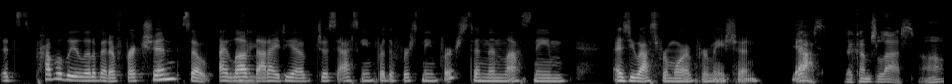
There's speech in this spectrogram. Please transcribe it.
it's probably a little bit of friction. So i love Right. that idea of just asking for the first name first and then last name as you ask for more information. Yeah. Yes. That comes last. Uh-huh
